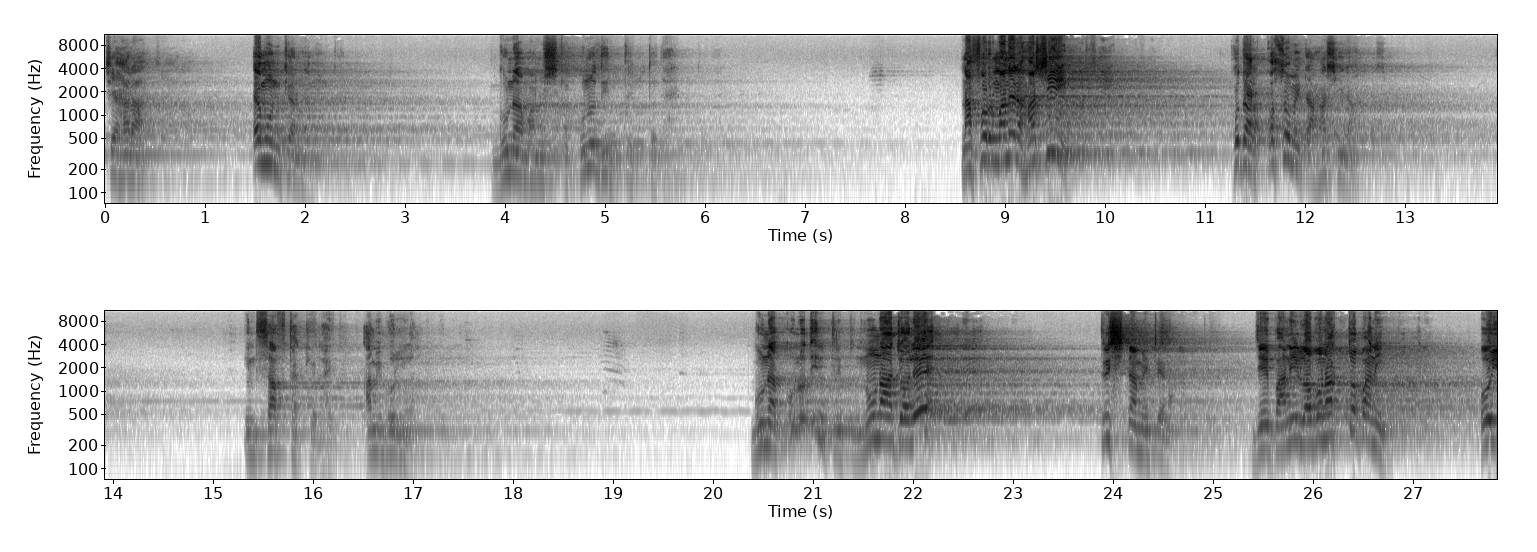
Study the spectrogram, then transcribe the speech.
চেহারা এমন কেন? গুণা মানুষকে কোনোদিন তৃপ্ত দেয়। নাফরমানের হাসি, খোদার কসম, এটা হাসি না। ইনসাফ থাকলে ভাই, আমি বললাম গুণা কোনোদিন তৃপ্ত, নোনা জলে তৃষ্ণা মেটে না। যে পানি লবণাক্ত পানি ওই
